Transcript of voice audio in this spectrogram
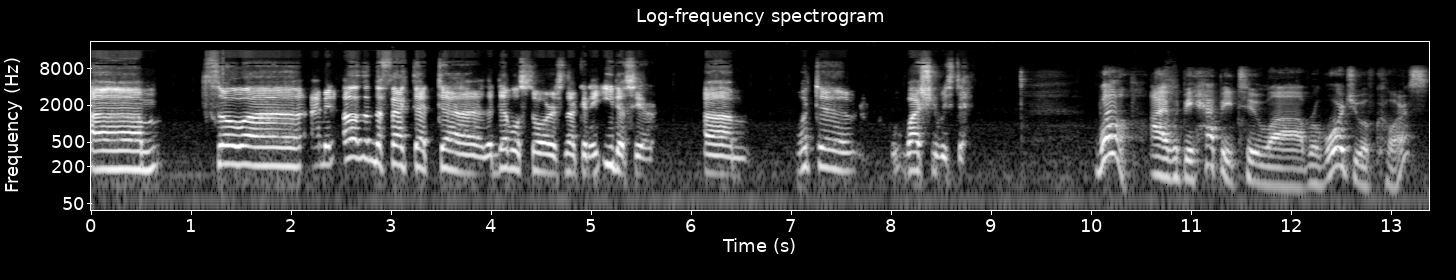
Um, so uh, I mean, other than the fact that uh, the devilsaur is not going to eat us here, um, what? Uh, why should we stay? Well, I would be happy to uh, reward you, of course.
